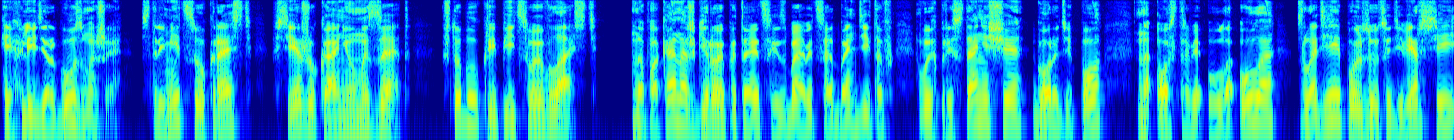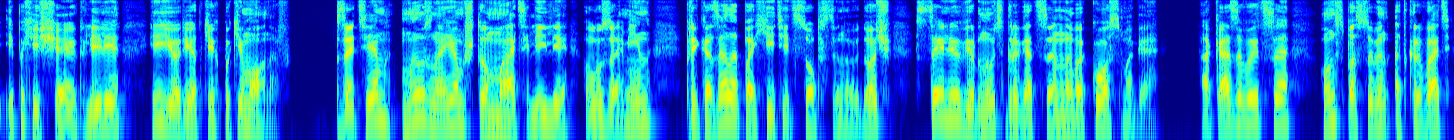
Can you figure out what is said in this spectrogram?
Их лидер Гузма же стремится украсть все жуканиумы Z, чтобы укрепить свою власть. Но пока наш герой пытается избавиться от бандитов в их пристанище, городе По, на острове Ула-Ула, злодеи пользуются диверсией и похищают Лили и ее редких покемонов. Затем мы узнаем, что мать Лили, Лузамин, приказала похитить собственную дочь с целью вернуть драгоценного космога. Оказывается, он способен открывать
